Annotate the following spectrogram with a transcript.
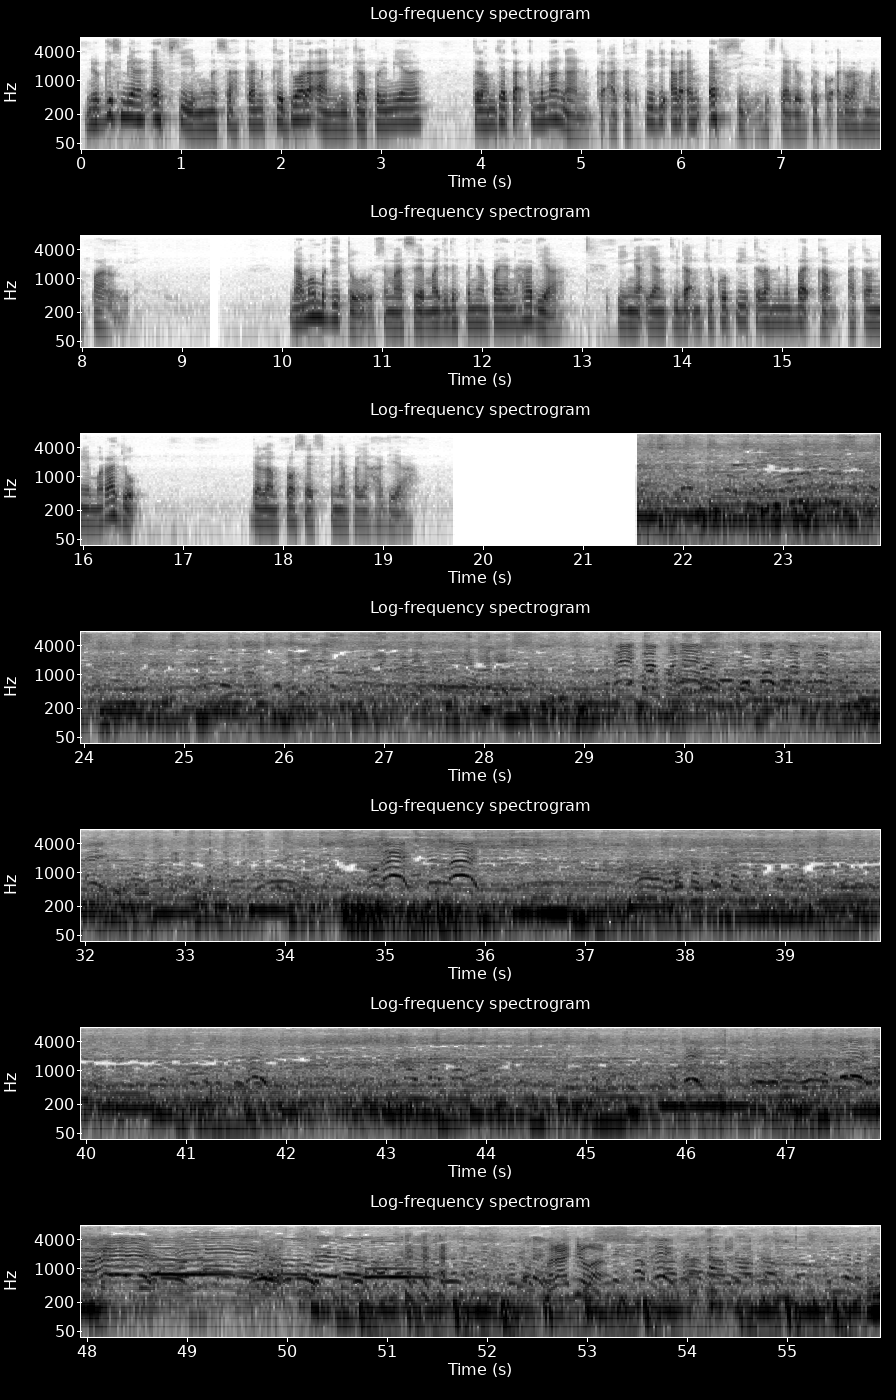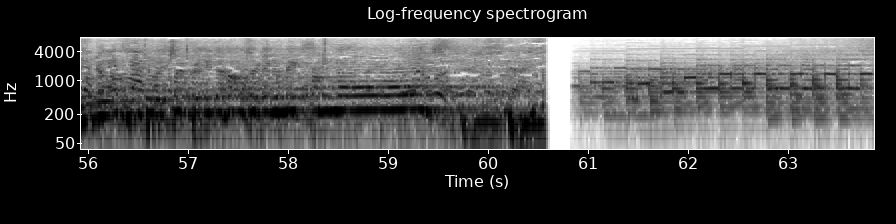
Negeri Sembilan FC mengesahkan kejuaraan Liga Premier telah mencatat kemenangan ke atas PDRM FC di Stadium Tekuk Abdul Rahman Paroi. Namun begitu, semasa majlis penyampaian hadiah, pingat yang tidak mencukupi telah menyebabkan akaunnya merajuk dalam proses penyampaian hadiah. Hey. Are you going to the champion in the house are going to make some noise? Thank you.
